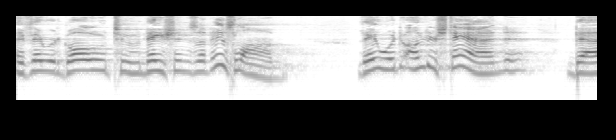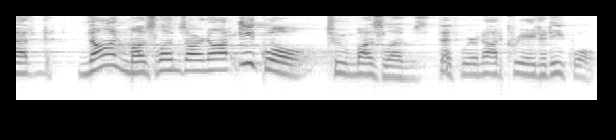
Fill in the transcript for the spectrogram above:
if they would go to nations of Islam, they would understand that non Muslims are not equal to Muslims, that we're not created equal.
